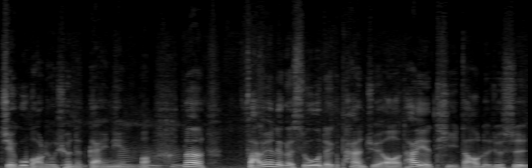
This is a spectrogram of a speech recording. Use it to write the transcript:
解雇保留权的概念哦。那法院的一个实务的一个判决哦，他也提到了就是。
